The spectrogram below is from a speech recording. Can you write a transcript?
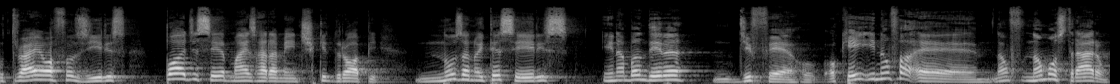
o Trial of Osiris pode ser mais raramente que drop nos anoiteceres e na bandeira de ferro, ok? E não, é, não, não mostraram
